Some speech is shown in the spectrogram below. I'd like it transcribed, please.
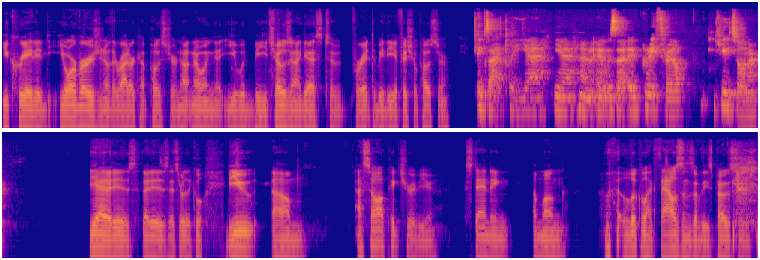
you created your version of the Ryder Cup poster, not knowing that you would be chosen, I guess, to for it to be the official poster. Exactly. Yeah, yeah, and it was a, a great thrill, huge honor. Yeah, that is. That is. That's really cool. Do you? Um, I saw a picture of you standing among look like thousands of these posters.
